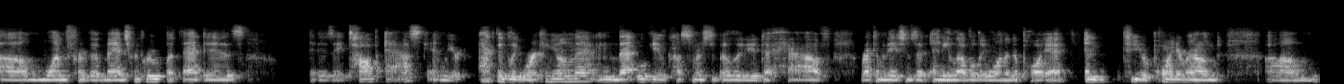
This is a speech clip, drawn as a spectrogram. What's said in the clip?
um, one for the management group, but that is it is a top ask, and we are actively working on that. And that will give customers the ability to have recommendations at any level they want to deploy at. And to your point around um,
